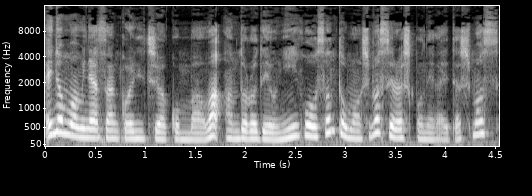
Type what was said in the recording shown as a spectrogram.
はい、どうも皆さん、こんにちは、こんばんは。アンドロデオ253と申します。よろしくお願いいたします。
